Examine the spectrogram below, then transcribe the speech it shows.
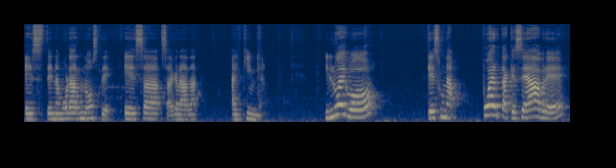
este, enamorarnos de esa sagrada alquimia. Y luego, que es una puerta que se abre.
